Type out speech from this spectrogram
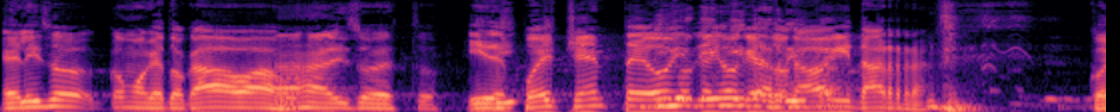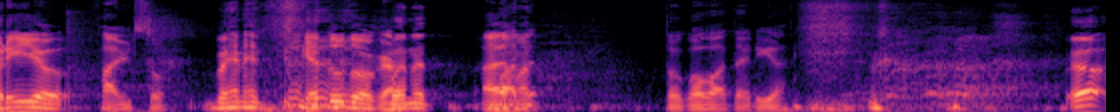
Él hizo como que tocaba abajo. Ajá, hizo esto. Y después Y- Chente dijo hoy que dijo que, tocaba guitarra. Corillo, falso. Bennett, ¿qué tú tocas? Bennett, Además, Bate- Tocó batería. Pero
